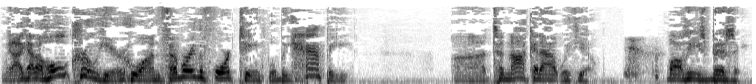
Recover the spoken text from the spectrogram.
I mean, I got a whole crew here who on February the 14th will be happy uh, to knock it out with you while he's busy.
